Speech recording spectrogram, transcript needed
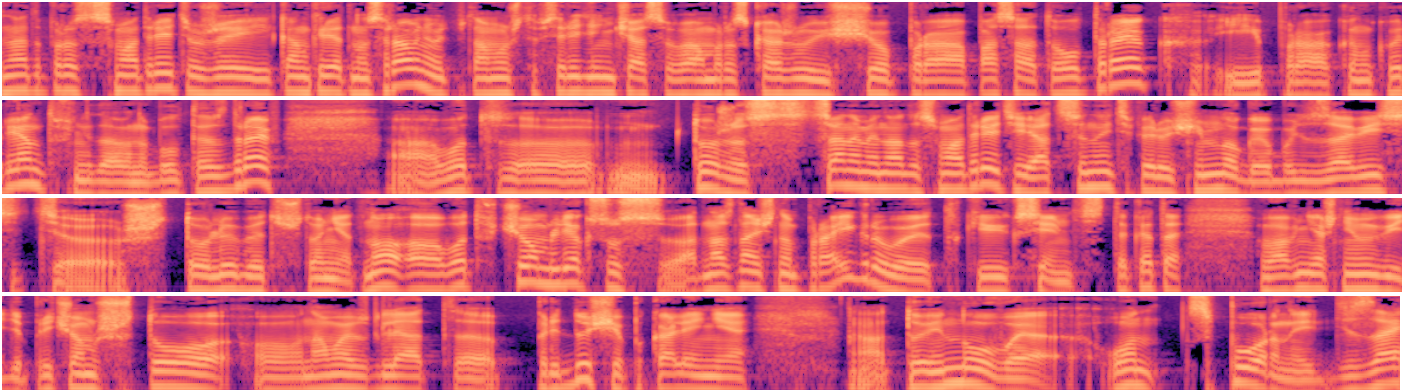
надо просто смотреть уже и конкретно сравнивать, потому что в середине часа вам расскажу еще про Passat Alltrack и про конкурентов. Недавно был тест-драйв. А, вот э, тоже с ценами надо смотреть, и от цены теперь очень многое будет зависеть, э, что любят, что нет. Но э, вот в чем Lexus однозначно проигрывает QX70, так это во внешнем виде. Причем, что, на мой взгляд, предыдущее поколение, то и новое, он спорный. Дизайн,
